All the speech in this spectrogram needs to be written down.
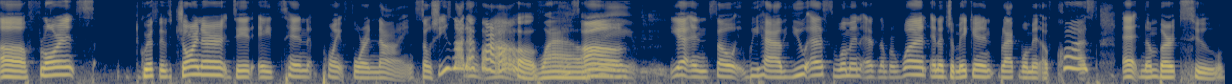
Uh florence griffith joyner did a 10.49 so she's not that far off. Wow. um yeah and so we have us woman as number one and a jamaican black woman of course at number two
